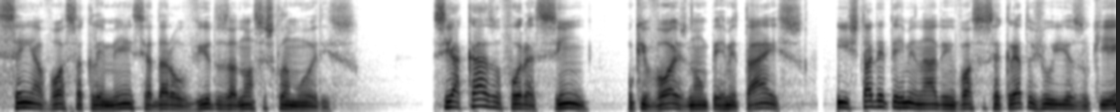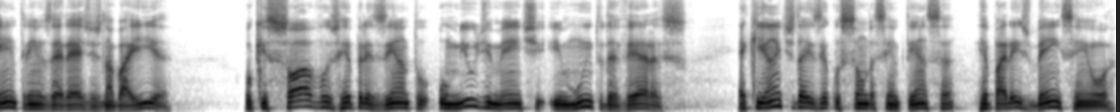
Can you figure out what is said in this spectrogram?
sem a vossa clemência dar ouvidos a nossos clamores. Se acaso for assim, o que vós não permitais, e está determinado em vosso secreto juízo que entrem os hereges na Bahia, o que só vos represento humildemente e muito deveras, é que antes da execução da sentença, repareis bem, Senhor,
